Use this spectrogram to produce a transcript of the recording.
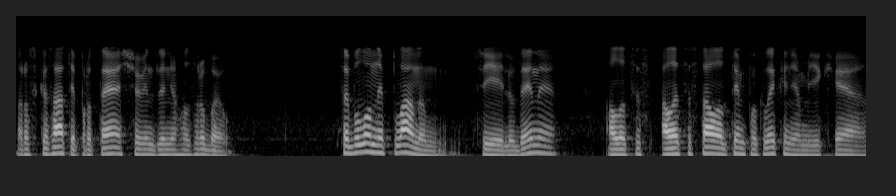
розказати про те, що він для нього зробив. Це було не планом цієї людини, але це, але це стало тим покликанням, яке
